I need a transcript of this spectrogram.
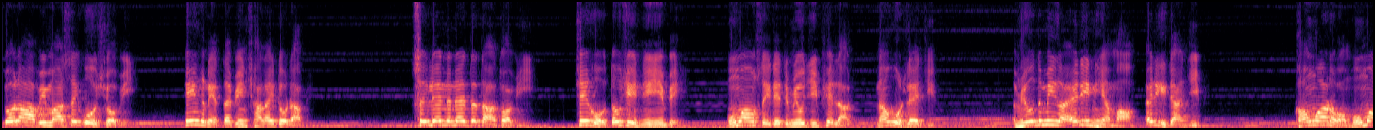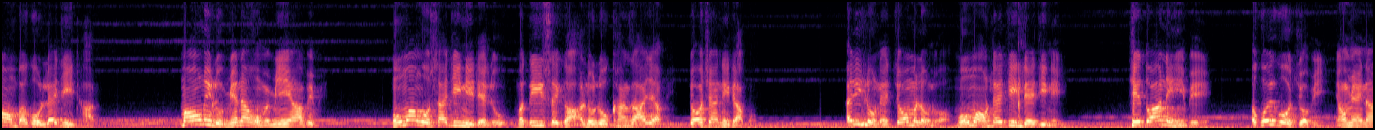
ကြောလာပြီးမှစိတ်ကိုလျှော့ပြီးဟင်းကနေတပ်ပြင်းချလိုက်တော့တာပဲစိတ်လည်းနည်းနည်းတက်တာသွားပြီးရှေ့ကိုတုတ်ရှိနေရင်ပဲမုံမောင်စိတ်တဲ့တမျိုးကြီးဖြစ်လာပြီးနောက်ကိုလှည့်ကြည့်အမျိုးသမီးကအဲ့ဒီနေရာမှာအဲ့ဒီတန်းကြည့်ပြီခေါင်းကတော့မုံမောင်ဘက်ကိုလက်ကြည့်ထားတယ်မောင်းနေလို့မျက်နှာကိုမမြင်ရပေမယ့်မုံမောင်ကိုစိုက်ကြည့်နေတယ်လို့မသိစိတ်ကအလိုလိုခံစားရပြီကြောချမ်းနေတာပေါ့ အဲ့ဒီလိုနဲ့ကြောမလုံတော့မုံမောင်လှည့်ကြည့်လှည့်ကြည့်နေခြေသွားနေရင်ပဲအကွေးကိုကြော်ပြီးညောင်မြိုင်နာ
